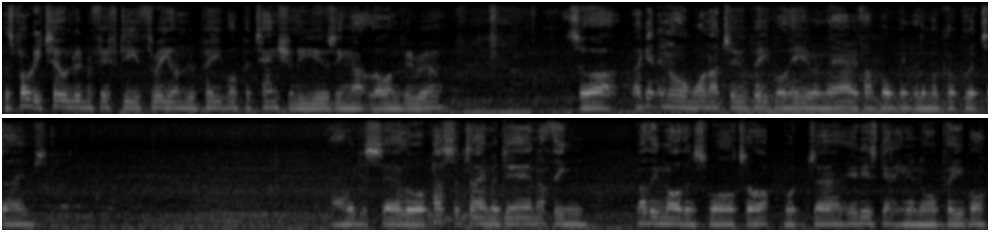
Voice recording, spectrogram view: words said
there's probably 250, 300 people potentially using that laundry room. So I get to know one or two people here and there if I bump into them a couple of times. And we just say hello, pass the time of day, nothing nothing more than small talk, but uh, it is getting to know people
